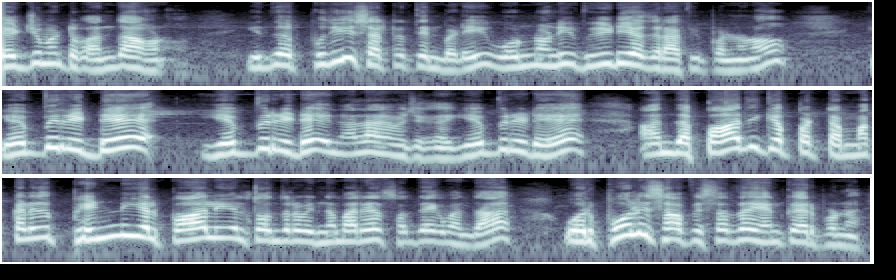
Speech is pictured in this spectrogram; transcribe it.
ஜட்ஜ்மெண்ட் வந்தாகணும். இந்த புதிய சட்டத்தின்படி ஒன்றொன்று வீடியோகிராஃபி பண்ணணும். எவ்ரிடே எவ்ரிடே நல்லா வச்சுக்கோங்க எவ்ரிடே அந்த பாதிக்கப்பட்ட மக்களுக்கு பெண்ணியல் பாலியல் தொந்தரவு இந்த மாதிரியான சந்தேகம் வந்தால் ஒரு போலீஸ் ஆஃபீஸர் தான் என்கொயர் பண்ணணும்.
